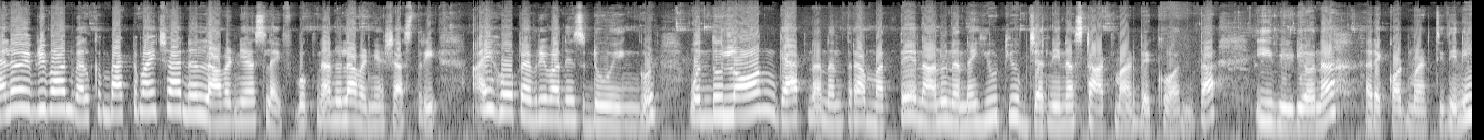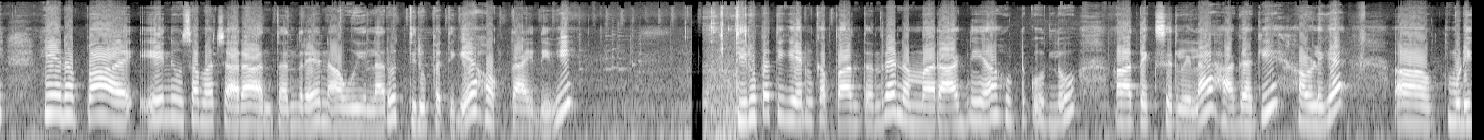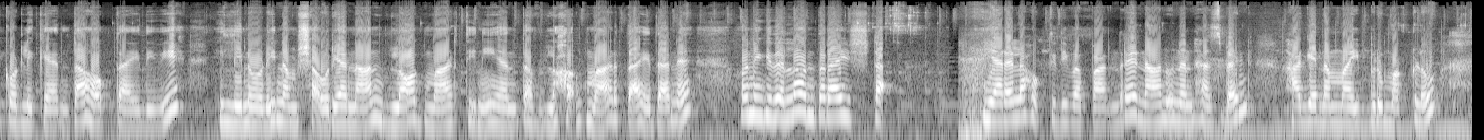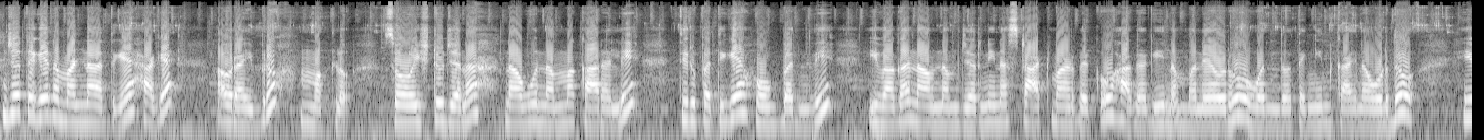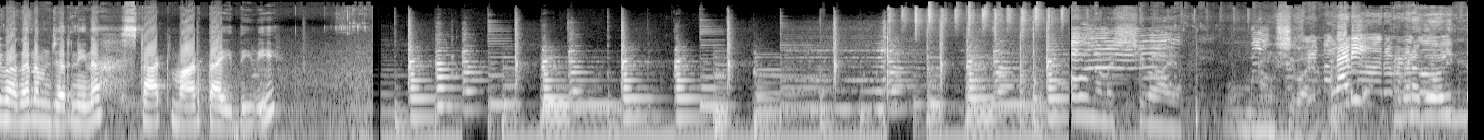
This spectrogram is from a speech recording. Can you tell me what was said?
Hello everyone welcome back to my channel Lavanya's life book ನಾನು Lavanya Shastri. I hope everyone is doing good ಒಂದು long ಗ್ಯಾಪ್ನ ನಂತರ ಮತ್ತೆ ನಾನು ನನ್ನ ಯೂಟ್ಯೂಬ್ ಜರ್ನಿನ ಸ್ಟಾರ್ಟ್ ಮಾಡಬೇಕು ಅಂತ ಈ ವಿಡಿಯೋನ ರೆಕಾರ್ಡ್ ಮಾಡ್ತಿದ್ದೀನಿ. ಏನಪ್ಪ, ಏನು ಸಮಾಚಾರ ಅಂತಂದರೆ ನಾವು ಎಲ್ಲರೂ ತಿರುಪತಿಗೆ ಹೋಗ್ತಾ ಇದ್ದೀವಿ. ತಿರುಪತಿಗೆ ಏನಕ್ಕಪ್ಪ ಅಂತಂದರೆ ನಮ್ಮ ರಾಜ್ಞಿಯ ಹುಟ್ಟು ಕೂದಲು ತೆಗ್ಸಿರ್ಲಿಲ್ಲ. ಹಾಗಾಗಿ ಅವಳಿಗೆ ಮುಡಿ ಕೊಡಲಿಕ್ಕೆ ಅಂತ ಹೋಗ್ತಾ ಇದ್ದೀವಿ. ಇಲ್ಲಿ ನೋಡಿ ನಮ್ಮ ಶೌರ್ಯ, ನಾನು ವ್ಲಾಗ್ ಮಾಡ್ತೀನಿ ಅಂತ ವ್ಲಾಗ್ ಮಾಡ್ತಾ ಇದ್ದಾನೆ. ಅವನಿಗಿದೆಲ್ಲ ಒಂಥರ ಇಷ್ಟ. ಯಾರೆಲ್ಲ ಹೋಗ್ತಿದ್ದೀವಪ್ಪ ಅಂದರೆ ನಾನು ನನ್ನ ಹಸ್ಬೆಂಡ್ ಹಾಗೆ ನಮ್ಮ ಇಬ್ಬರು ಮಕ್ಕಳು ಜೊತೆಗೆ ನಮ್ಮ ಅಣ್ಣ ಅತ್ತಿಗೆ, ಹಾಗೆ ಅವರ ಇಬ್ಬರು ಮಕ್ಕಳು ಸೊ ಇಷ್ಟು ಜನ ನಾವು ನಮ್ಮ ಕಾರಲ್ಲಿ ತಿರುಪತಿಗೆ ಹೋಗಿ ಬಂದ್ವಿ. ಇವಾಗ ನಾವು ನಮ್ಮ ಜರ್ನಿನ ಸ್ಟಾರ್ಟ್ ಮಾಡಬೇಕು. ಹಾಗಾಗಿ ನಮ್ಮ ಮನೆಯವರು ಒಂದು ತೆಂಗಿನಕಾಯಿನ ಹೊಡೆದು ಇವಾಗ ನಮ್ಮ ಜರ್ನಿನ ಸ್ಟಾರ್ಟ್ ಮಾಡ್ತಾ ಇದ್ದೀವಿ. ಓಂ ನಮಃ ಶಿವಾಯ. ಓಂ ನಮಃ ಶಿವಾಯ. ರಮಣ ಗೋವಿಂದ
